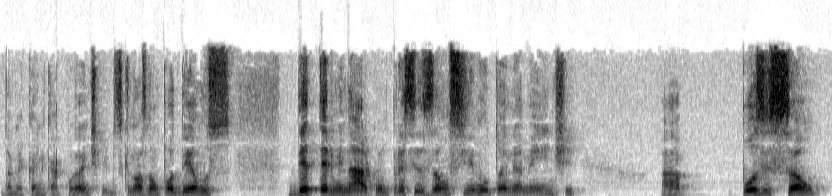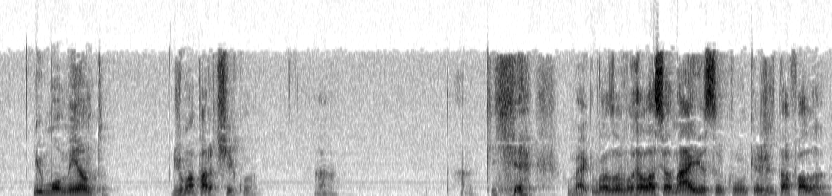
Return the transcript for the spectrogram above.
da mecânica quântica, que diz que nós não podemos determinar com precisão simultaneamente a posição e o momento de uma partícula. Ah, aqui, como é que nós vamos relacionar isso com o que a gente está falando?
